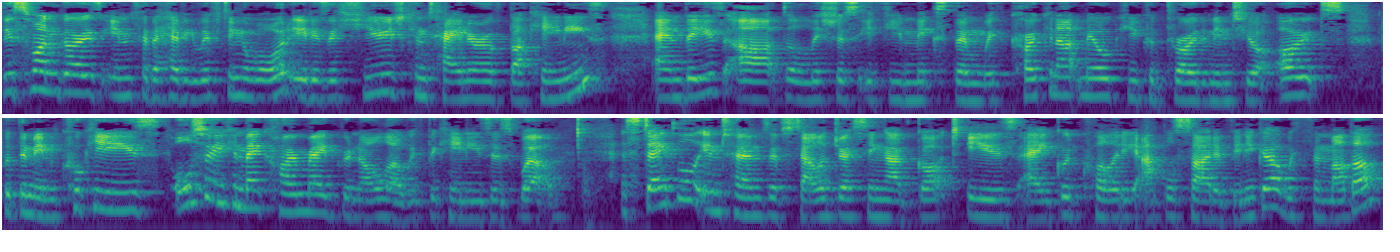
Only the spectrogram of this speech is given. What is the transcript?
this one goes in for the heavy lifting award. It is a huge container of buckinis and these are delicious if you mix them with coconut milk. You could throw them into your oats, put them in cookies. Also, you can make homemade granola with buckinis as well. A staple in terms of salad dressing I've got is a good quality apple cider vinegar with the mother.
